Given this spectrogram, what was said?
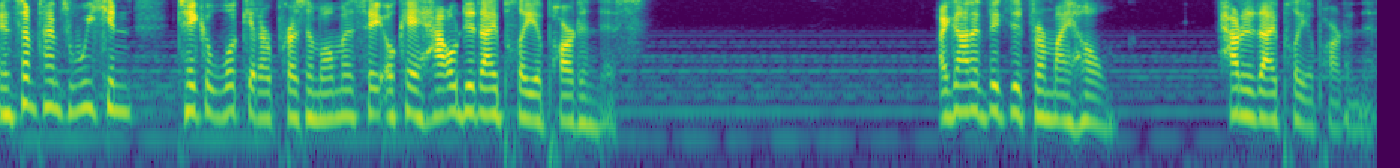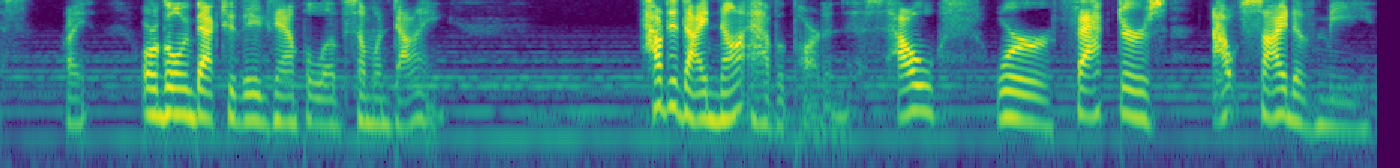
And sometimes we can take a look at our present moment and say, okay, how did I play a part in this? I got evicted from my home. How did I play a part in this? Right? Or going back to the example of someone dying. How did I not have a part in this? How were factors outside of me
